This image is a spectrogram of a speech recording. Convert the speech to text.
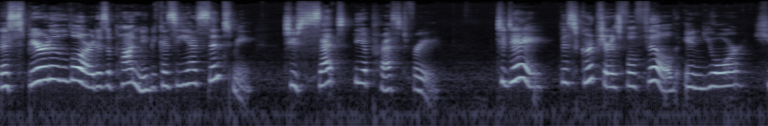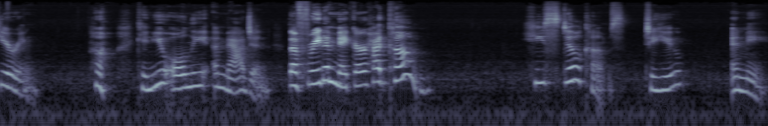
The Spirit of the Lord is upon me because he has sent me to set the oppressed free. Today, this scripture is fulfilled in your hearing. Can you only imagine? The freedom maker had come. He still comes to you and me,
